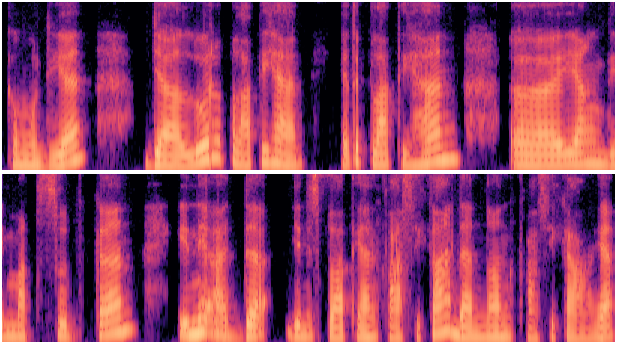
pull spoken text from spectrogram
Kemudian jalur pelatihan, yaitu pelatihan uh, yang dimaksudkan ini ada jenis pelatihan klasikal dan non klasikal ya.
